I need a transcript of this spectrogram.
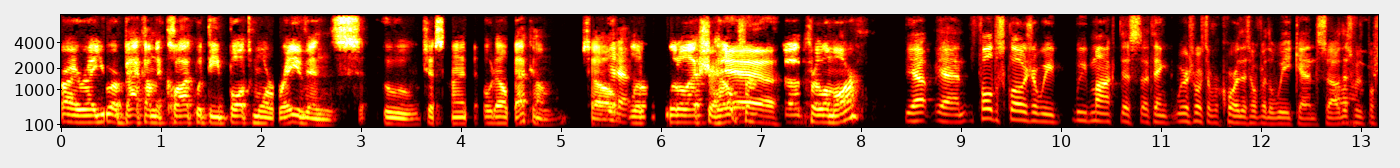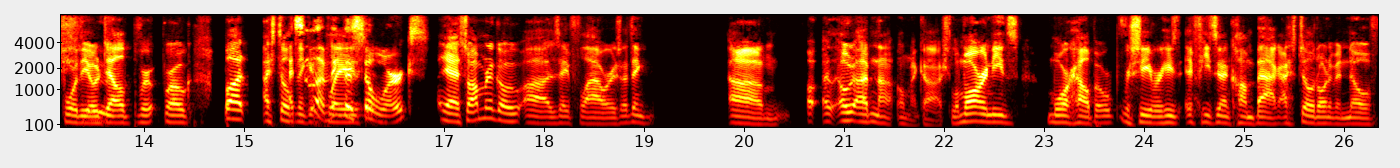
All right, right. You are back on the clock with the Baltimore Ravens, who just signed Odell Beckham. So yeah. little little extra help yeah. for, uh, for Lamar. Yep, yeah. And full disclosure, we we mocked this. I think we were supposed to record this over the weekend, so this was oh, before the Odell broke. But I still I think still, it plays. Think still works. Yeah, so I'm gonna go uh, Zay Flowers. I think. Um. Oh, oh, I'm not. Oh my gosh, Lamar needs more help at receiver. He's if he's gonna come back. I still don't even know if,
